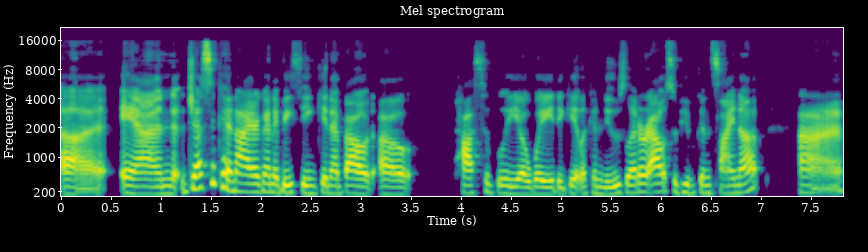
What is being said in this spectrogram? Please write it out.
Uh, and Jessica and I are going to be thinking about uh, possibly a way to get like a newsletter out so people can sign up uh,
